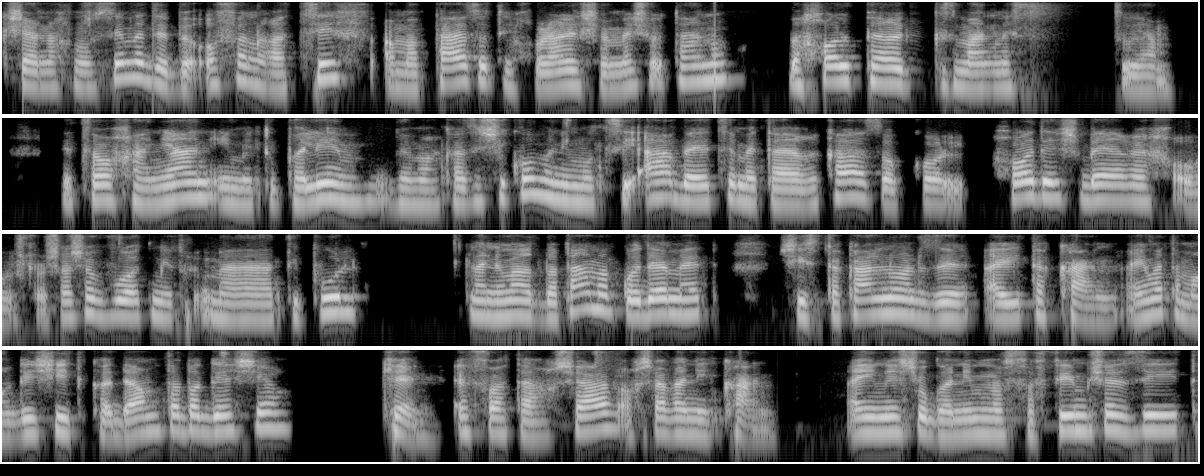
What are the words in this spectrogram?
כשאנחנו עושים את זה באופן רציף, המפה הזאת יכולה לשמש אותנו בכל פרק זמן מסוים. לצורך העניין, עם מטופלים במרכז השיקום, אני מוציאה בעצם את הערכה הזו כל חודש בערך, או שלושה שבועות מהטיפול, ואני אומרת, בפעם הקודמת שהסתכלנו על זה, היית כאן. האם אתה מרגיש שהתקדמת בגשר? כן. איפה אתה עכשיו? עכשיו אני כאן. האם יש עוגנים נוספים שזיהית?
